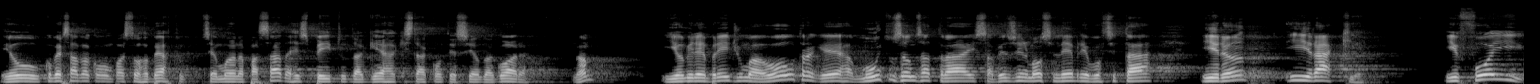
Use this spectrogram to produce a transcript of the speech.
Eu conversava com o pastor Roberto semana passada a respeito da guerra que está acontecendo agora, não? E eu me lembrei de uma outra guerra, muitos anos atrás, talvez os irmãos se lembrem, eu vou citar, Irã e Iraque. E foi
